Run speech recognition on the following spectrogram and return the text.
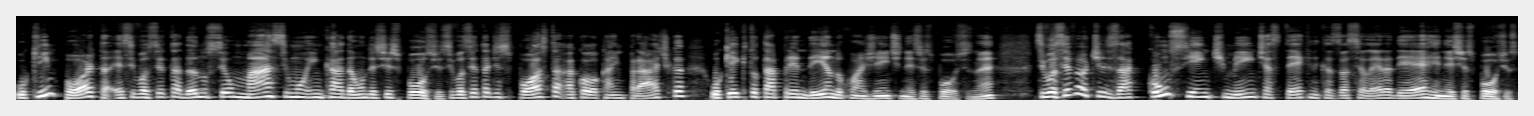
O que importa é se você está dando o seu máximo em cada um desses posts. Se você está disposta a colocar em prática o que que tu está aprendendo com a gente nesses posts, né? Se você vai utilizar conscientemente as técnicas do Acelera DR nesses posts,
